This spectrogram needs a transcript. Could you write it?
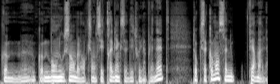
comme euh, comme bon nous semble, alors qu'on sait très bien que ça détruit la planète. Donc ça commence à nous faire mal.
